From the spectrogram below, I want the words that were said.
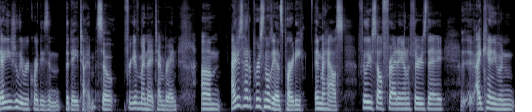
I usually record these in the daytime. So forgive my nighttime brain. Um, I just had a personal dance party in my house. Feel yourself Friday on a Thursday. I can't even,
